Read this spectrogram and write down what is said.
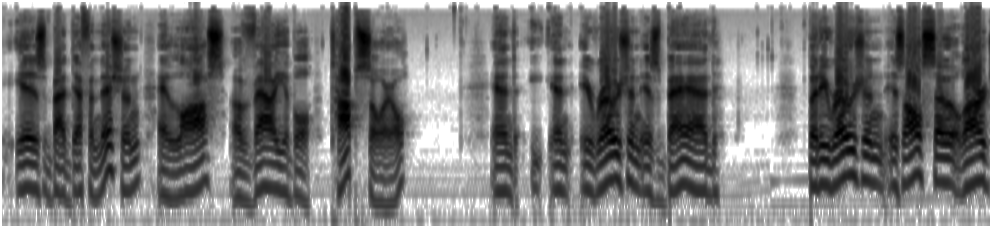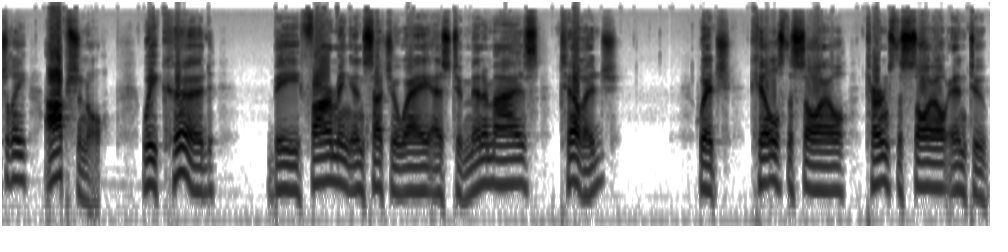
is, by definition, a loss of valuable topsoil. And, and erosion is bad, but erosion is also largely optional. We could be farming in such a way as to minimize tillage, which kills the soil, turns the soil into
